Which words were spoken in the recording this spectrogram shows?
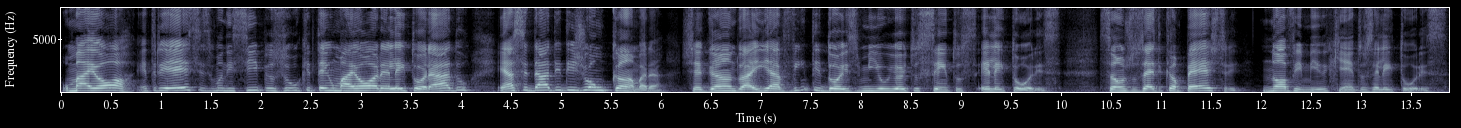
O maior entre esses municípios, o que tem o maior eleitorado, é a cidade de João Câmara, chegando aí a 22.800 eleitores. São José de Campestre, 9.500 eleitores.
